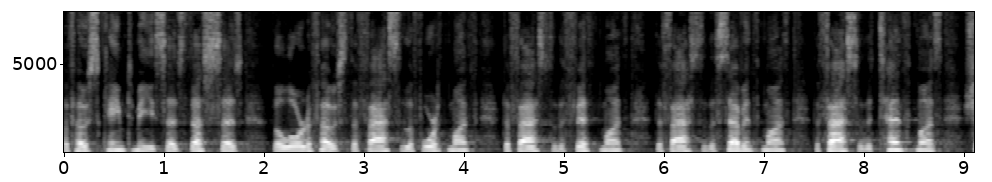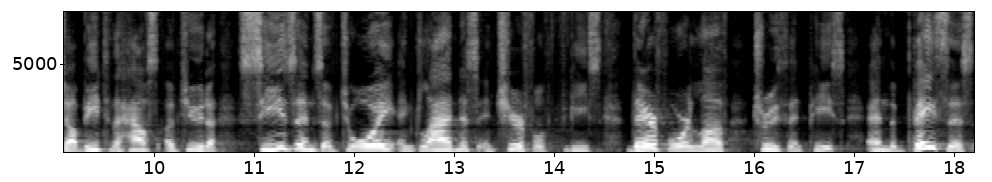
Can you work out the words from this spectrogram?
of hosts came to me. He says, Thus says the Lord of hosts, the fast of the fourth month, the fast of the fifth month, the fast of the seventh month, the fast of the tenth month shall be to the house of Judah seasons of joy and gladness and cheerful feasts. Therefore, love, truth, and peace. And the basis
